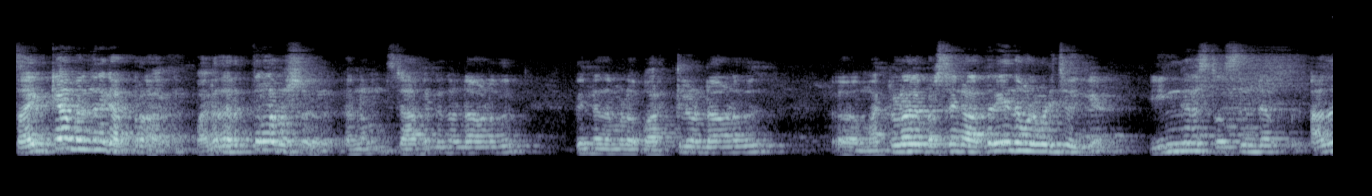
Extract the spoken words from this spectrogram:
സഹിക്കാൻ പറ്റുന്നതിനൊക്കെ അപ്പുറമായിരുന്നു. പലതരത്തിലുള്ള പ്രശ്നങ്ങൾ കാരണം സ്റ്റാഫിന്റെ ഉണ്ടാവണത് പിന്നെ നമ്മൾ വർക്കിലുണ്ടാവണത് മറ്റുള്ളവരുടെ പ്രശ്നങ്ങൾ അത്രയും നമ്മൾ പിടിച്ചു വെക്കുകയാണ്. ഇങ്ങനെ സ്ട്രെസ്സിന്റെ അത്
